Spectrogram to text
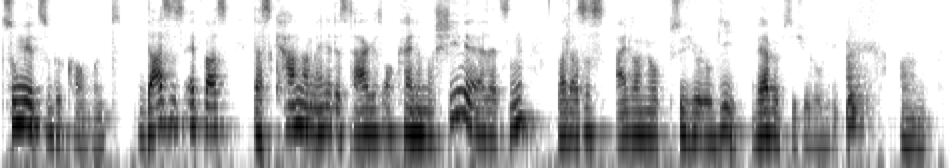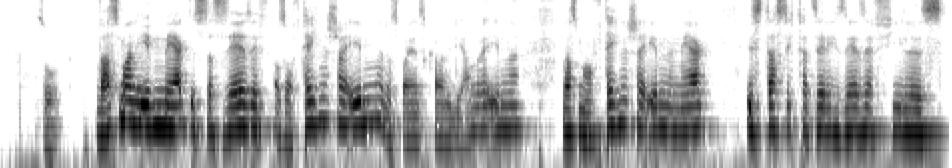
zu mir zu bekommen. Und das ist etwas, das kann am Ende des Tages auch keine Maschine ersetzen, weil das ist einfach nur Psychologie, Werbepsychologie. Ähm, so. Was man eben merkt, ist, dass sehr, sehr, also auf technischer Ebene, das war jetzt gerade die andere Ebene, was man auf technischer Ebene merkt, ist, dass sich tatsächlich sehr, sehr vieles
